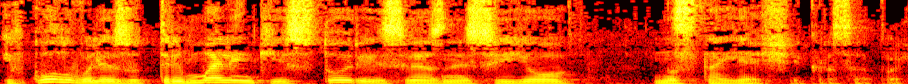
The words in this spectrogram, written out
И в голову лезут три маленькие истории, связанные с ее настоящей красотой.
